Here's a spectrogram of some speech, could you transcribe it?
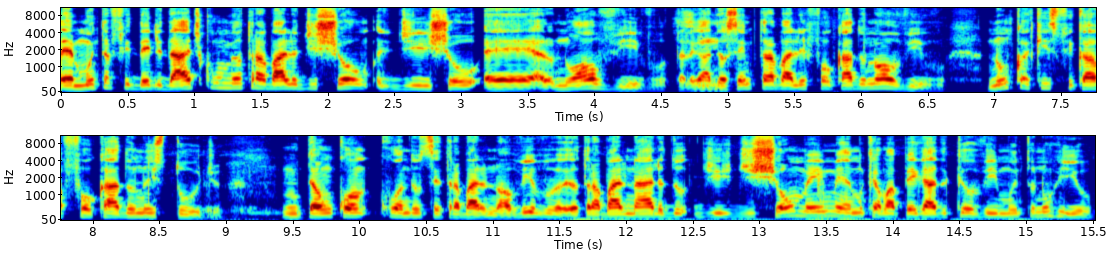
é muita fidelidade com o meu trabalho de show, de show é, no ao vivo, tá ligado? Sim. Eu sempre trabalhei focado no ao vivo. Nunca quis ficar focado no estúdio. Então, quan- quando você trabalha no ao vivo, eu trabalho na área do, de, de showman mesmo, que é uma pegada que eu vi muito no Rio.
